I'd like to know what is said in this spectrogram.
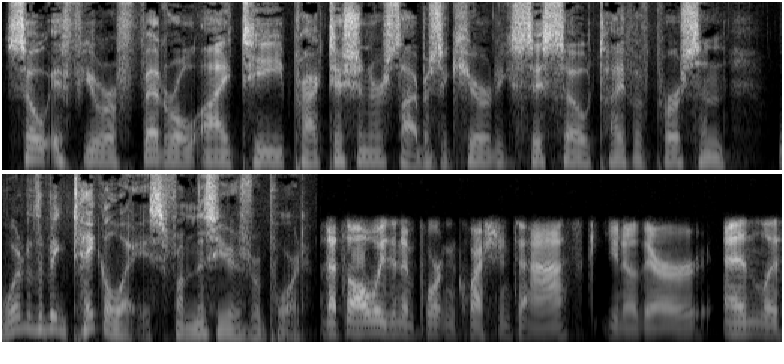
So, if you're a federal IT practitioner, cybersecurity, CISO type of person, what are the big takeaways from this year's report? That's always an important question to ask. You know, there are endless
